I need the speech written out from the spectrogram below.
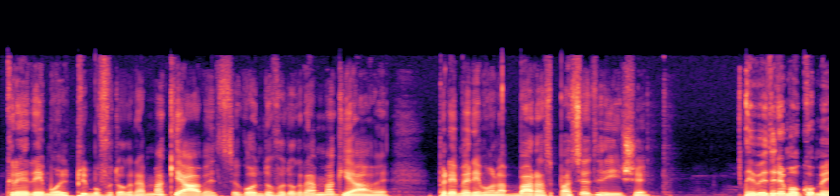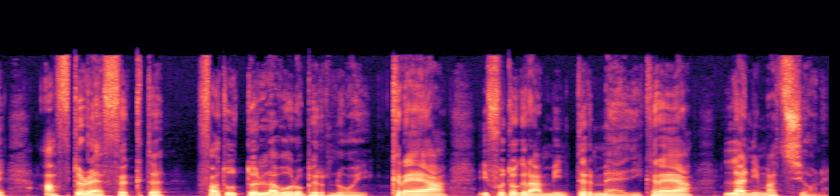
creeremo il primo fotogramma chiave, il secondo fotogramma chiave, premeremo la barra spaziatrice e vedremo come After Effects fa tutto il lavoro per noi, crea i fotogrammi intermedi, crea l'animazione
